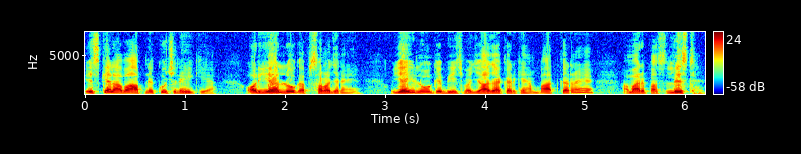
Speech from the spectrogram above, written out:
इसके अलावा आपने कुछ नहीं किया। और यह लोग अब समझ रहे हैं। यही लोगों के बीच में जा जा करके हम बात कर रहे हैं हमारे पास लिस्ट है।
